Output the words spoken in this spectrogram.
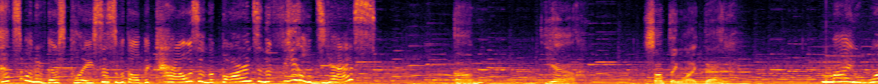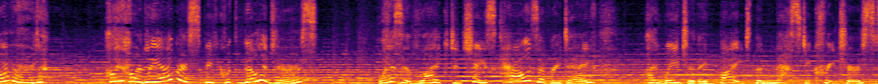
That's one of those places with all the cows and the barns and the fields, yes? Um, yeah, something like that. My word! I hardly ever speak with villagers. What is it like to chase cows every day? I wager they bite, the nasty creatures.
